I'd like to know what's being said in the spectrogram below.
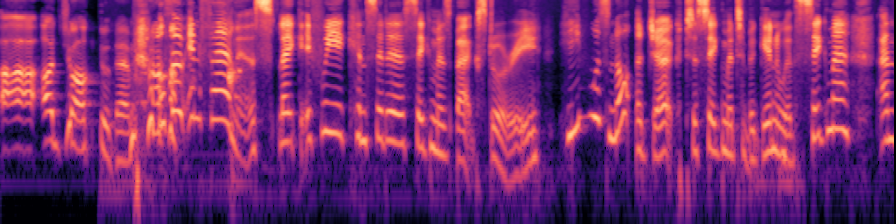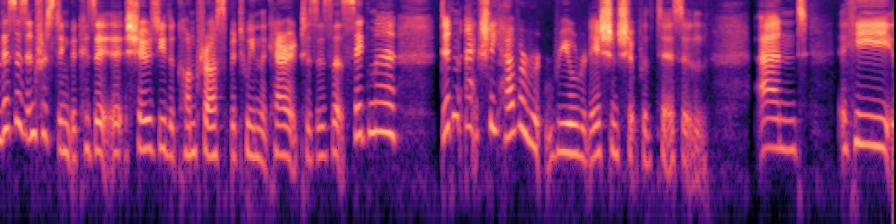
uh, a jerk to them. Although, in fairness, like if we consider Sigma's backstory, he was not a jerk to Sigma to begin with. Sigma, and this is interesting because it, it shows you the contrast between the characters, is that Sigma didn't actually have a r- real relationship with Tae-sul. And he,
